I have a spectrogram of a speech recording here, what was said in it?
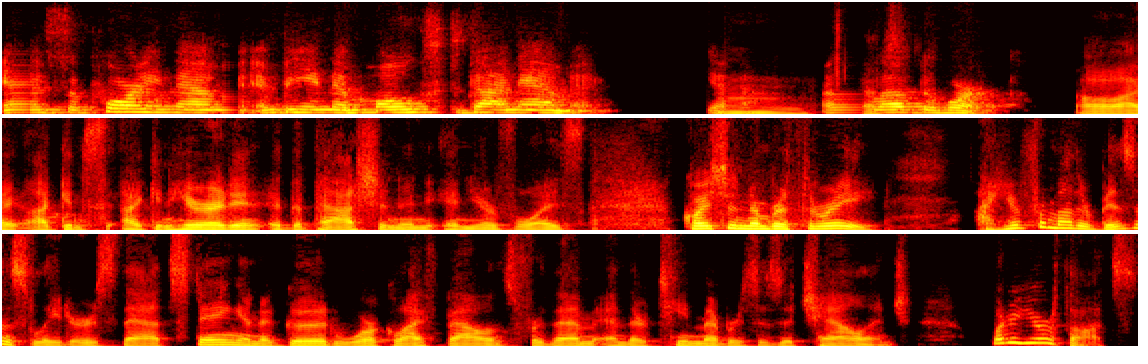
and supporting them and being the most dynamic. Yeah, mm, I love the work. Oh, I, I can I can hear it in, the passion in, in your voice. Question number three. I hear from other business leaders that staying in a good work-life balance for them and their team members is a challenge. What are your thoughts?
